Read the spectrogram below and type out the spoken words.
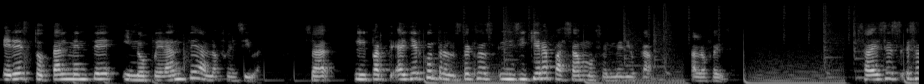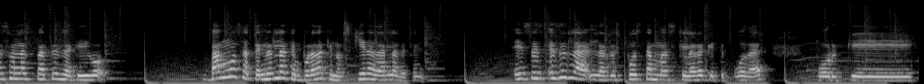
eres totalmente inoperante a la ofensiva. O sea, el ayer contra los Texans ni siquiera pasamos el medio campo a la ofensa. O sea, esas, esas son las partes en las que digo, vamos a tener la temporada que nos quiera dar la defensa. Esa es, esa es la, la, respuesta más clara que te puedo dar, porque...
